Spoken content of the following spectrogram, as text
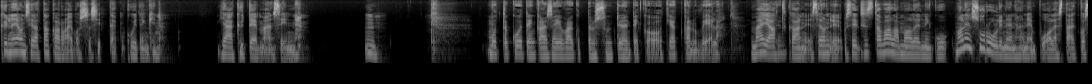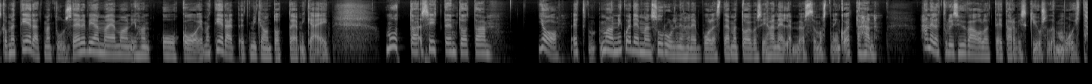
kyllä ne on siellä takaraivossa sitten kuitenkin jää kytemään sinne. Mm. Mutta kuitenkaan se ei ole vaikuttanut sun työntekoon, oot jatkanut vielä. Mä jatkan. Se on, se, siis tavallaan mä olen, niin kuin, mä olen surullinen hänen puolestaan, että koska mä tiedän, että mä tuun selviämään ja mä oon ihan ok. Ja mä tiedän, että, että mikä on totta ja mikä ei. Mutta sitten tota, joo, että mä oon niin kuin enemmän surullinen hänen puolestaan ja mä toivoisin hänelle myös semmoista, niin kuin, että hän, hänelle tulisi hyvä olo, että ei tarvitsisi kiusata muita.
